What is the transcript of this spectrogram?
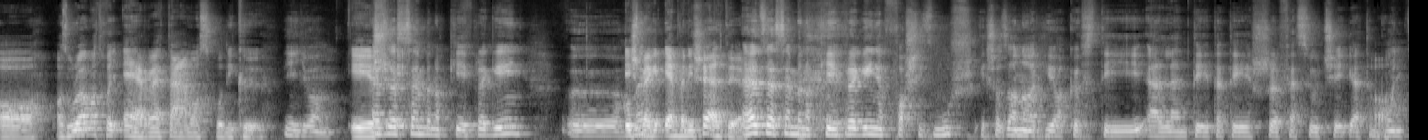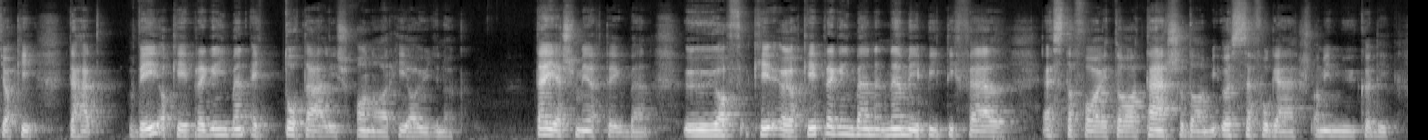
a, az uralmat, hogy erre támaszkodik ő. Így van. És, Ezzel szemben a képregény Ö, és meg, meg ebben is eltér? Ezzel szemben a képregény a fasizmus és az anarchia közti ellentétet és feszültséget ah. bontja ki. Tehát V a képregényben egy totális anarchia ügynök. Teljes mértékben. Ő a, a képregényben nem építi fel ezt a fajta társadalmi összefogást, ami működik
